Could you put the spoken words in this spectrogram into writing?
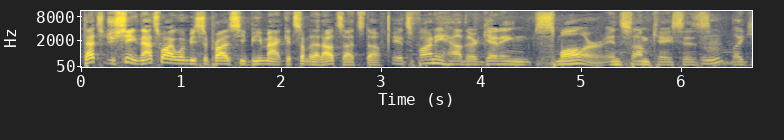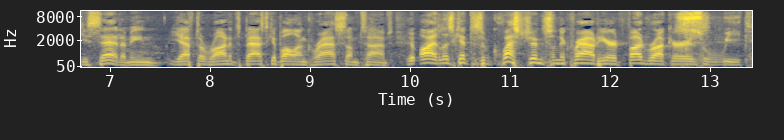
that's what you're seeing. That's why I wouldn't be surprised to see BMAC get some of that outside stuff. It's funny how they're getting smaller in some cases. Mm-hmm. Like you said, I mean, you have to run. It's basketball on grass sometimes. All right, let's get to some questions from the crowd here at Fuddruckers. Sweet.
